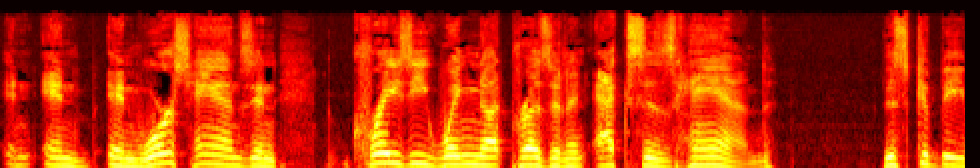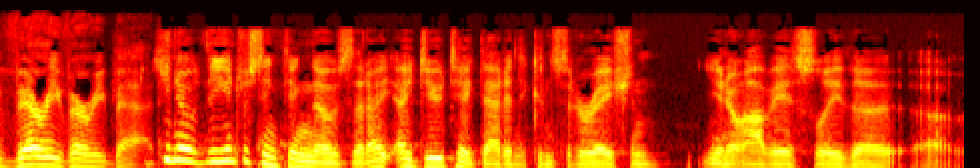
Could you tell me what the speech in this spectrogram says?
in, in, in worse hands in crazy wingnut President X's hand. This could be very, very bad. You know, the interesting thing though is that I, I do take that into consideration. You know, obviously the uh,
